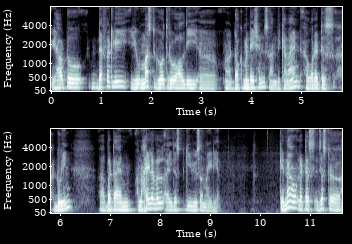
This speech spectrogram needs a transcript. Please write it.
you have to definitely you must go through all the uh, documentations and the command uh, what it is doing uh, but i'm on a high level i'll just give you some idea. Okay now let us just uh,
